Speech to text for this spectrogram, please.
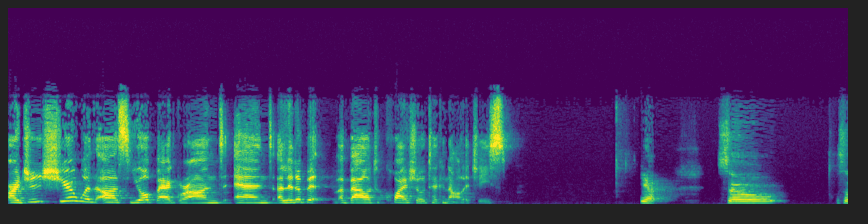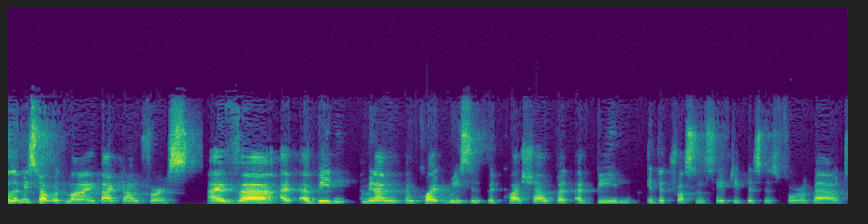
Arjun, share with us your background and a little bit about Kuaishou Technologies. Yeah, so so let me start with my background first. I've uh, I, have been I mean I'm I'm quite recent with Kuaishou, but I've been in the trust and safety business for about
